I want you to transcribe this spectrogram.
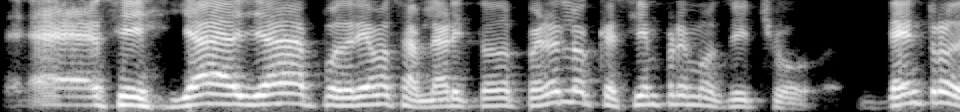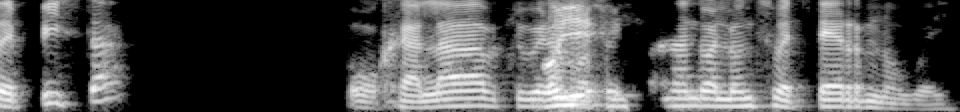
Eh, sí, ya, ya podríamos hablar y todo, pero es lo que siempre hemos dicho. Dentro de pista, ojalá tuviéramos un Fernando Alonso eterno, güey.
